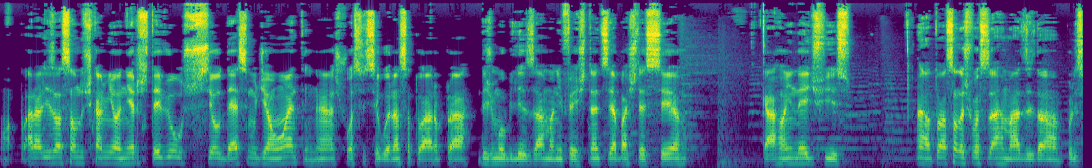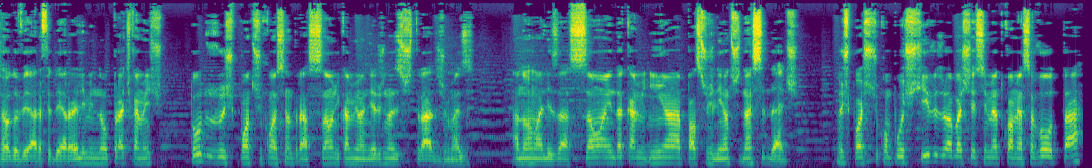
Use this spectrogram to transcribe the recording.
A paralisação dos caminhoneiros teve o seu décimo dia ontem, né? As forças de segurança atuaram para desmobilizar manifestantes e abastecer carro ainda é difícil. A atuação das Forças Armadas e da Polícia Rodoviária Federal eliminou praticamente todos os pontos de concentração de caminhoneiros nas estradas, mas a normalização ainda caminha a passos lentos na cidade. Nos postos de combustíveis, o abastecimento começa a voltar,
